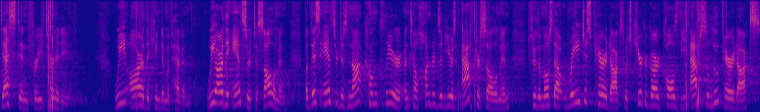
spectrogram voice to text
destined for eternity. We are the kingdom of heaven. We are the answer to Solomon. But this answer does not come clear until hundreds of years after Solomon through the most outrageous paradox, which Kierkegaard calls the absolute paradox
